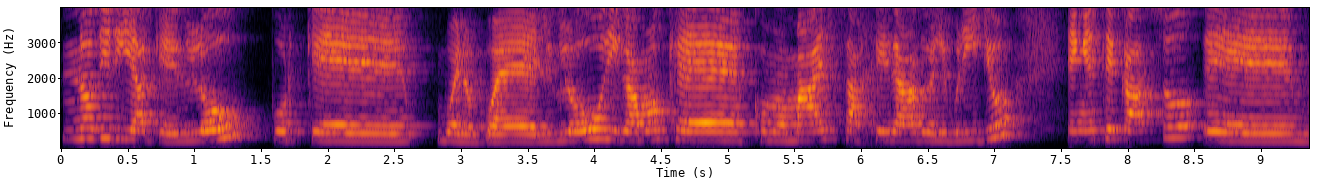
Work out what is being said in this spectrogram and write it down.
no diría que glow, porque, bueno, pues el glow digamos que es como más exagerado el brillo. En este caso eh,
